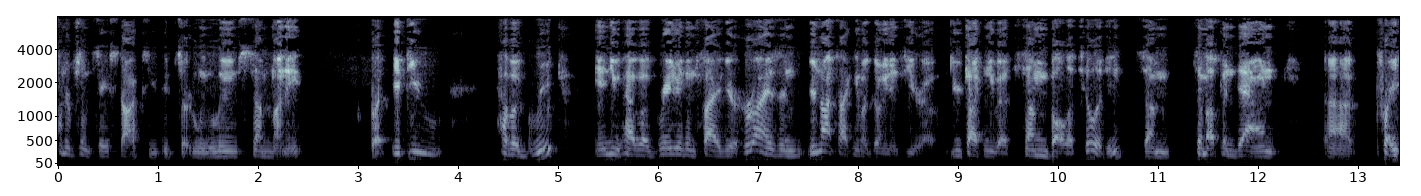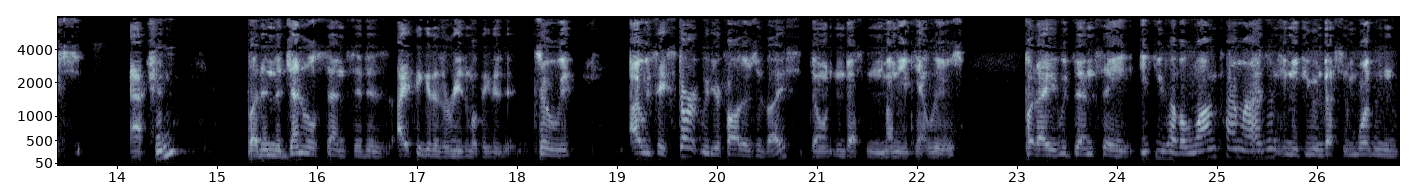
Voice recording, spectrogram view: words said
100% safe stocks. You could certainly lose some money. But if you have a group and you have a greater than five-year horizon, you're not talking about going to zero. You're talking about some volatility, some some up and down uh, price action, but in the general sense, it is, I think it is a reasonable thing to do. So it, I would say start with your father's advice. Don't invest in money you can't lose. But I would then say if you have a long time horizon and if you invest in more than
